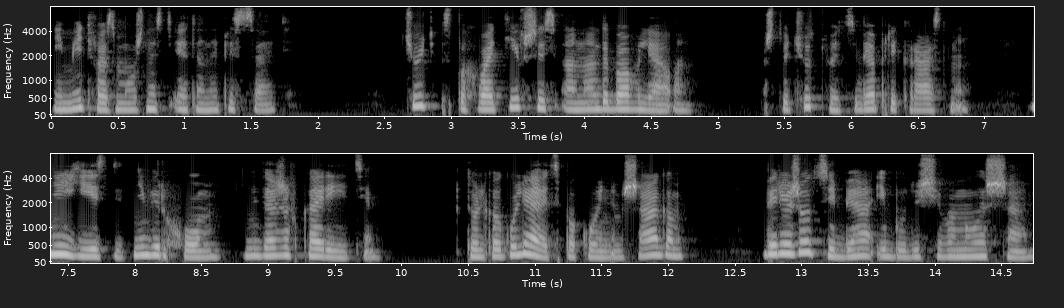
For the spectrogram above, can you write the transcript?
иметь возможность это написать. Чуть спохватившись, она добавляла, что чувствует себя прекрасно, не ездит ни верхом, ни даже в карете, только гуляет спокойным шагом бережет себя и будущего малыша.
